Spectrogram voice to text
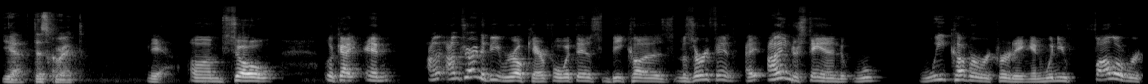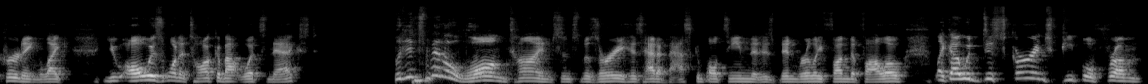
Yeah, that's correct. Yeah. Um. So, look, I and I, I'm trying to be real careful with this because Missouri fans. I, I understand w- we cover recruiting, and when you follow recruiting, like you always want to talk about what's next. But it's been a long time since Missouri has had a basketball team that has been really fun to follow. Like I would discourage people from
